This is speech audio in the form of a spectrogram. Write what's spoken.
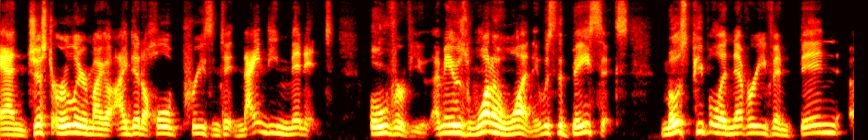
And just earlier, Michael, I did a whole presentation, 90 minute overview. I mean, it was one on one, it was the basics. Most people had never even been uh,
